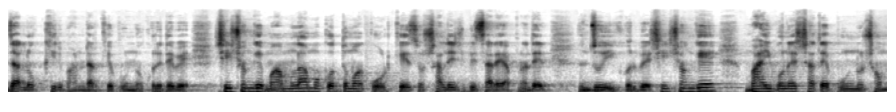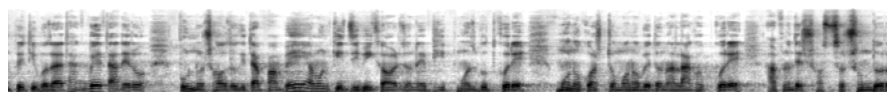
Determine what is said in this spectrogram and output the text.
যা লক্ষ্মীর ভাণ্ডারকে পূর্ণ করে দেবে। সেই সঙ্গে মামলা মোকদ্দমা কোর্ট কেস ও সালিশ বিচারে আপনাদের জয়ী করবে। সেই সঙ্গে ভাই বোনের সাথে পূর্ণ সম্প্রীতি বজায় থাকবে, তাদেরও পূর্ণ সহযোগিতা পাবে। এমনকি জীবিকা অর্জনের ভিত মজবুত করে, মনোকষ্ট, মনোবেদনা লাঘব করে আপনাদের স্বচ্ছ, সুন্দর,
